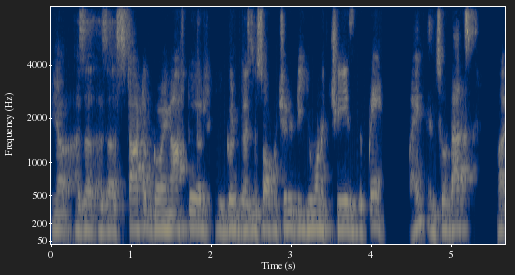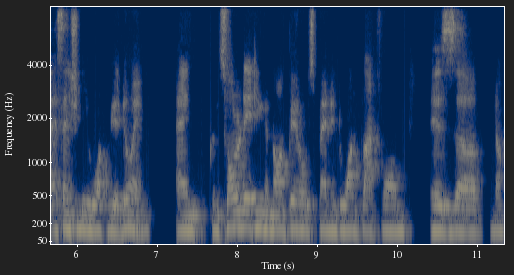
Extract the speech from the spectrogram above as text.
you know, as a, as a startup going after a good business opportunity, you want to chase the pain, right? And so that's uh, essentially what we are doing. And consolidating the non-payroll spend into one platform is, uh, you know,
